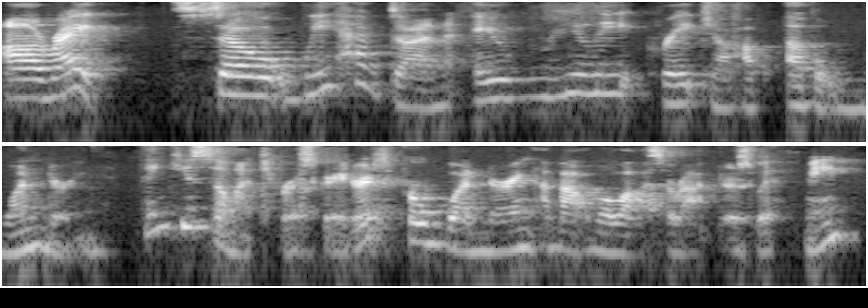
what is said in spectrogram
All right, so we have done a really great job of wondering. Thank you so much, first graders, for wondering about velociraptors with me.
